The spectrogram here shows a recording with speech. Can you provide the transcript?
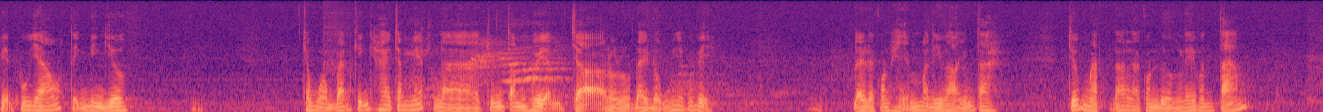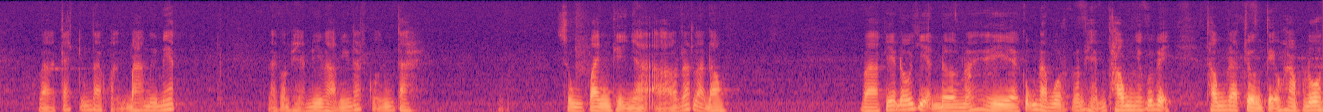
huyện Phú Giáo, tỉnh Bình Dương. Trong vòng bán kính 200m là trung tâm huyện, chợ rồi đầy đủ nha quý vị. Đây là con hẻm mà đi vào chúng ta. Trước mặt đó là con đường Lê Văn Tám và cách chúng ta khoảng 30 mét. Là con hẻm đi vào miếng đất của chúng ta xung quanh thì nhà ở rất là đông. Và phía đối diện đường đấy thì cũng là một con hẻm thông nha quý vị. Thông ra trường tiểu học luôn.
